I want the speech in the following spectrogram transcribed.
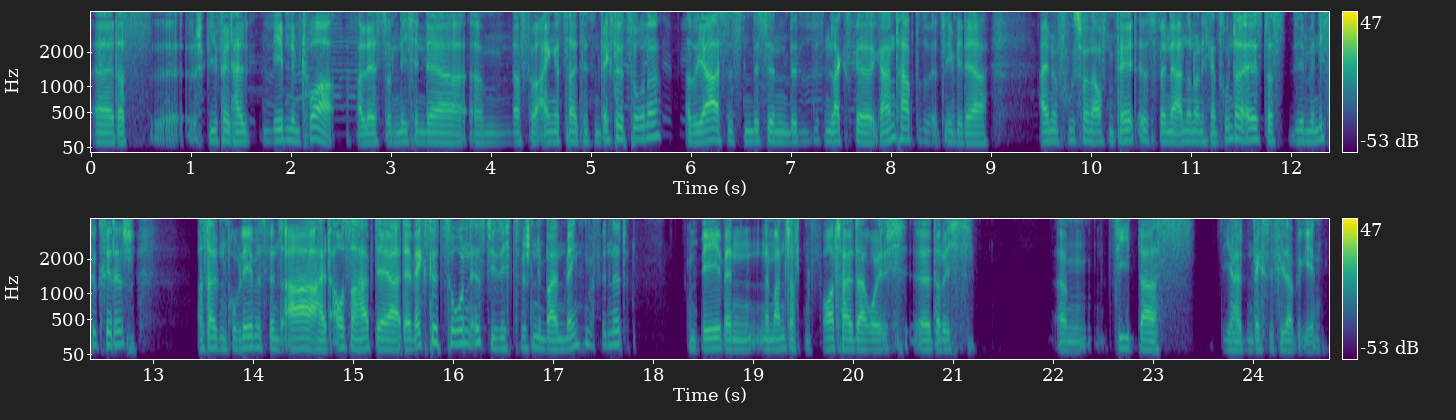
äh, das äh, Spielfeld halt neben dem Tor verlässt und nicht in der ähm, dafür eingezeichneten Wechselzone. Also ja, es ist ein bisschen, ein bisschen lax ge gehandhabt, also jetzt irgendwie der eine Fuß schon auf dem Feld ist, wenn der andere noch nicht ganz runter ist, das sehen wir nicht so kritisch. Was halt ein Problem ist, wenn es A halt außerhalb der, der Wechselzonen ist, die sich zwischen den beiden Bänken befindet, und B, wenn eine Mannschaft einen Vorteil dadurch, äh, dadurch ähm, zieht, dass sie halt einen Wechselfehler begehen.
